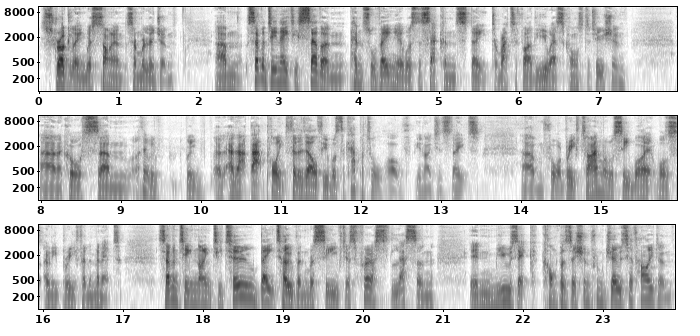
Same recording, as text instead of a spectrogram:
struggling with science and religion. Um, 1787, Pennsylvania was the second state to ratify the U.S. Constitution. And of course, um, I think we we and at that point, Philadelphia was the capital of the United States um, for a brief time, and we'll see why it was only brief in a minute. 1792, Beethoven received his first lesson in music composition from Joseph Haydn.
